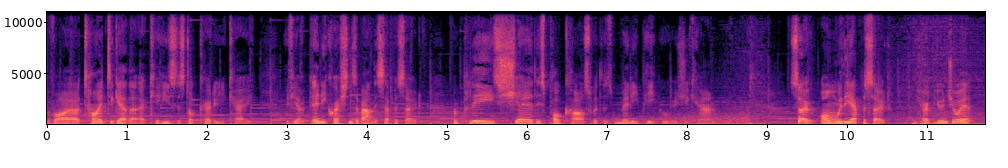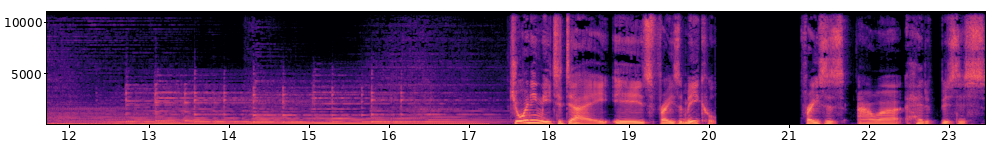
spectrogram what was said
via tied together at cohesus.co.uk if you have any questions about this episode, and please share this podcast with as many people as you can. So, on with the episode. We hope you enjoy it. Joining me today is Fraser Meikle. Fraser's our head of business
